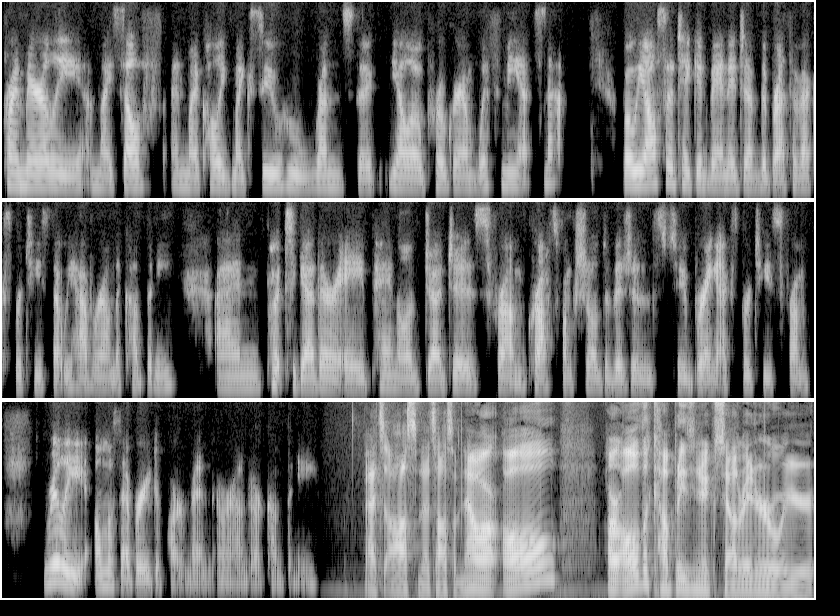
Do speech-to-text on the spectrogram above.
primarily myself and my colleague Mike Su, who runs the Yellow program with me at Snap. But we also take advantage of the breadth of expertise that we have around the company and put together a panel of judges from cross functional divisions to bring expertise from really almost every department around our company. That's awesome. That's awesome. Now, are all are all the companies in your accelerator or your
